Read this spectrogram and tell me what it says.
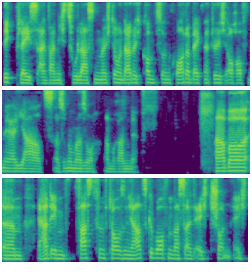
Big Plays einfach nicht zulassen möchte und dadurch kommt so ein Quarterback natürlich auch auf mehr Yards, also nur mal so am Rande. Aber ähm, er hat eben fast 5000 Yards geworfen, was halt echt schon echt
